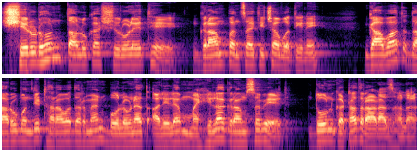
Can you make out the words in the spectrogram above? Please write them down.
शिरढोण तालुका शिरोळ येथे ग्रामपंचायतीच्या वतीने गावात दारूबंदी ठरावादरम्यान बोलवण्यात आलेल्या महिला ग्रामसभेत दोन गटात राडा झाला.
